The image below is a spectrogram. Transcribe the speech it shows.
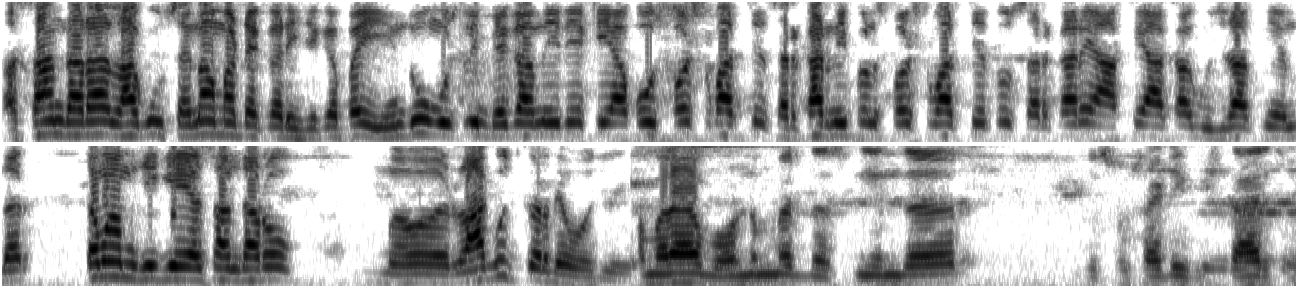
અસાન ધારા લાગુ શેના માટે કરી છે કે ભાઈ હિન્દુ મુસ્લિમ ભેગા નહીં રહે કે આ બહુ સ્પષ્ટ વાત છે, સરકારની પણ સ્પષ્ટ વાત છે, તો સરકારે આખે આખા ગુજરાતની અંદર તમામ જગ્યાએ અસાન ધારો લાગુ જ કરી દેવો જોઈએ. અમારા વોર્ડ નંબર દસની અંદર જે સોસાયટી વિસ્તાર છે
